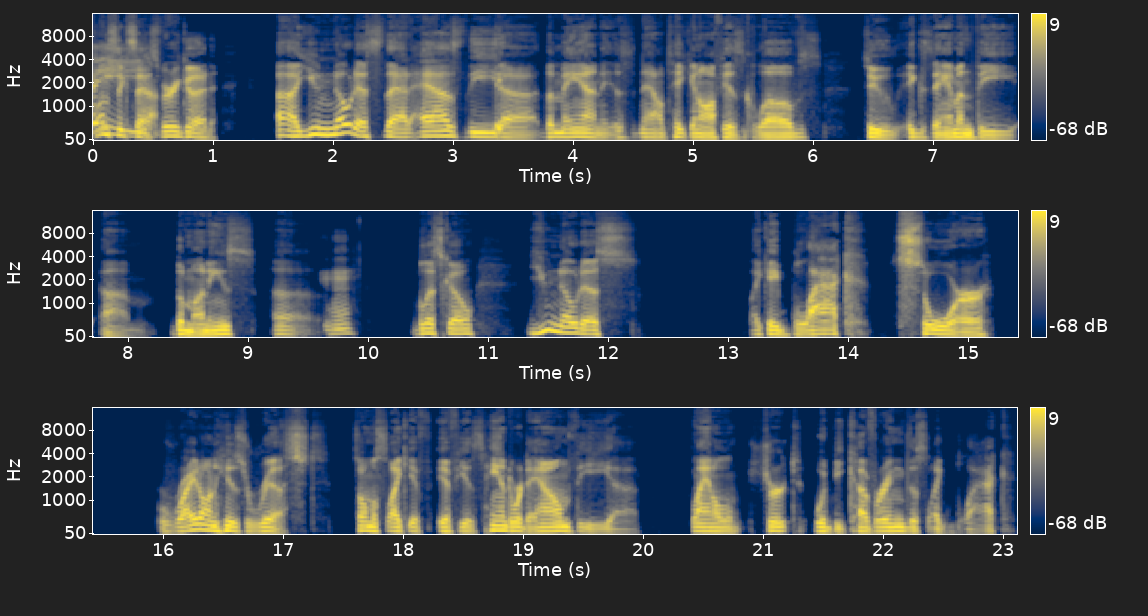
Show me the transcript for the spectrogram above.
One success. Very good. Uh, you notice that as the uh, the man is now taking off his gloves to examine the um, the monies, uh, Mhm. Blisco, you notice like a black sore right on his wrist. It's almost like if if his hand were down, the uh, flannel shirt would be covering this like black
